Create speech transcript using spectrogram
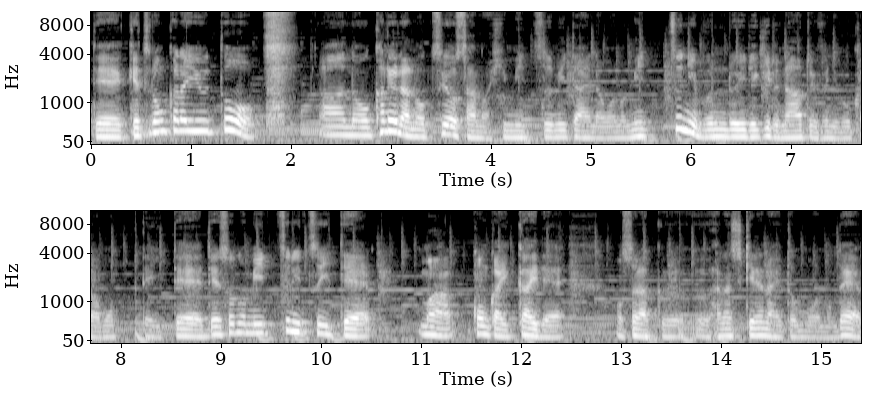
で結論から言うとあの彼らの強さの秘密みたいなもの3つに分類できるなというふうに僕は思っていてでその3つについてまあ今回1回でおそらく話しきれないと思うので、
